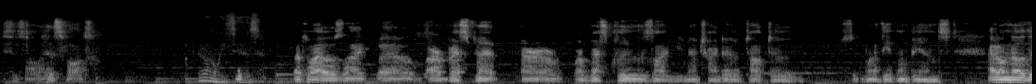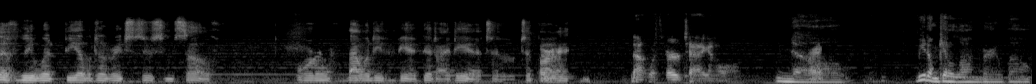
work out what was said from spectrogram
this is all his fault. It always is. That's why I was like, uh, our best bet, our our best clue is like you know trying to talk to one of the Olympians. I don't know if we would be able to reach Zeus himself, or if that would even be a good idea to to buy. Right. Not with her tagging along. No. Right. We don't get along very well.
